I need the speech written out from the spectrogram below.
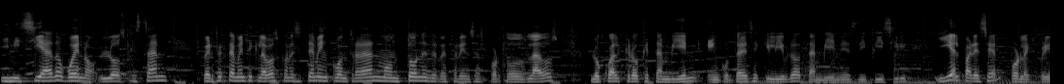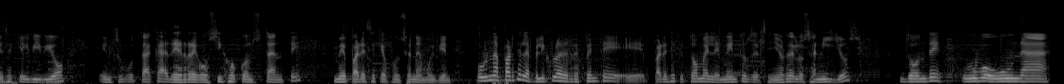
iniciado, bueno, los que están perfectamente clavados con ese tema encontrarán montones de referencias por todos lados, lo cual creo que también encontrar ese equilibrio también es difícil, y al parecer, por la experiencia que él vivió, en su butaca de regocijo constante, me parece que funciona muy bien. Por una parte, la película de repente eh, parece que toma elementos del Señor de los Anillos, donde hubo una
